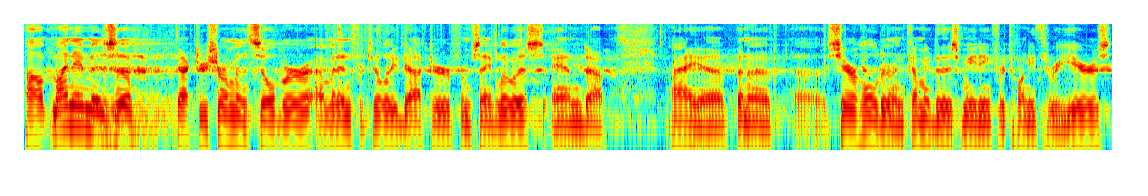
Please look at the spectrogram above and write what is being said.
Uh, my name is uh, Dr. Sherman Silber. I'm an infertility doctor from St. Louis, and uh, I've uh, been a, uh shareholder in coming to this meeting for 23 years,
